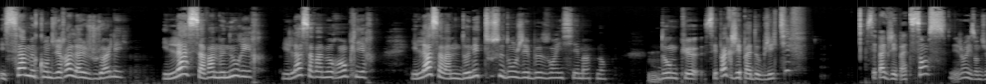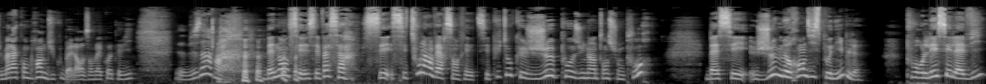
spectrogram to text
Et ça me conduira là où je dois aller. Et là, ça va me nourrir. Et là, ça va me remplir. Et là, ça va me donner tout ce dont j'ai besoin ici et maintenant. Mm. Donc, euh, c'est pas que j'ai pas d'objectif, c'est pas que j'ai pas de sens. Les gens, ils ont du mal à comprendre. Du coup, bah alors, ressemble à quoi ta vie? C'est bizarre. ben non, c'est pas ça. C'est tout l'inverse en fait. C'est plutôt que je pose une intention pour. Ben c'est je me rends disponible pour laisser la vie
